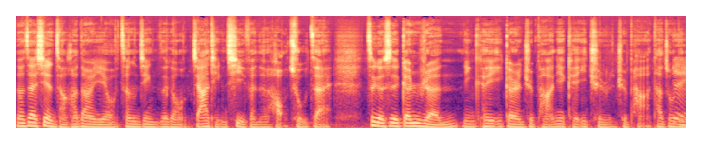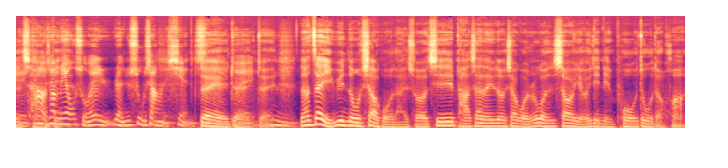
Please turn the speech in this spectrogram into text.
那在现场，它当然也有增进这种家庭气氛的好处在。这个是跟人，你可以一个人去爬，你也可以一群人去爬，它中间的差别。它好像没有所谓人数上的限制。对对对。那再以运动效果来说，其实爬山的运动效果，如果是稍微有一点点坡度的话，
